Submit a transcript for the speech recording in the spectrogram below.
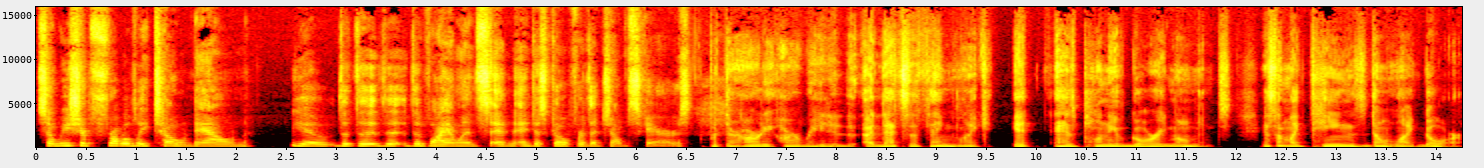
so we should probably tone down you know the the the, the violence and and just go for the jump scares. but they're already R rated. Uh, that's the thing. Like it has plenty of gory moments. It's not like teens don't like gore.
